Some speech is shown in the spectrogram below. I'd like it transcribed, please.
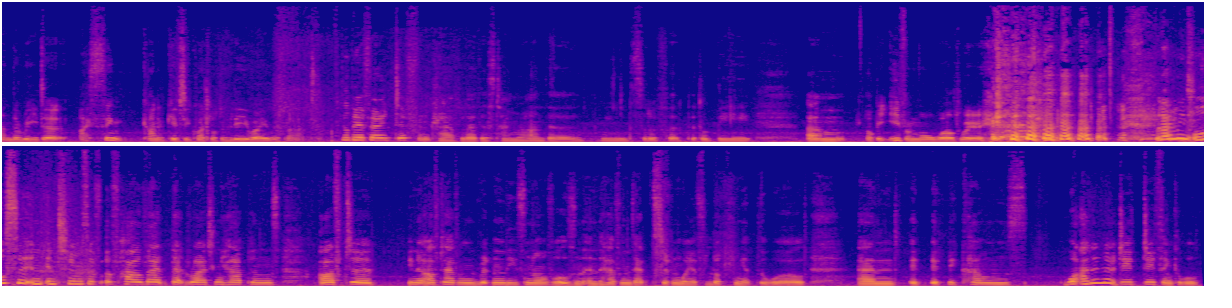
and the reader, I think, kind of gives you quite a lot of leeway with that. You'll be a very different traveller this time around, though. I mean, sort of, uh, it'll be. Um, I'll be even more world weary. but I mean, also in, in terms of, of how that, that writing happens after you know after having written these novels and, and having that certain way of looking at the world, and it, it becomes well. I don't know. Do you, do you think it will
